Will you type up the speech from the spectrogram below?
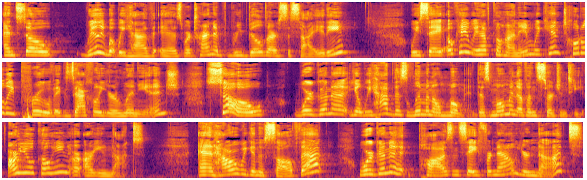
And so, really, what we have is we're trying to rebuild our society. We say, okay, we have Kohanim. We can't totally prove exactly your lineage. So, we're gonna, you know, we have this liminal moment, this moment of uncertainty. Are you a Kohen or are you not? And how are we gonna solve that? We're gonna pause and say, for now, you're not.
